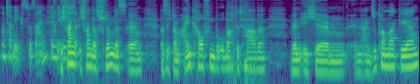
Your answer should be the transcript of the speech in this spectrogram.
unterwegs zu sein, finde ich. Ich fand, ich fand das schlimm, dass, ähm, was ich beim Einkaufen beobachtet habe, wenn ich ähm, in einen Supermarkt gehe,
